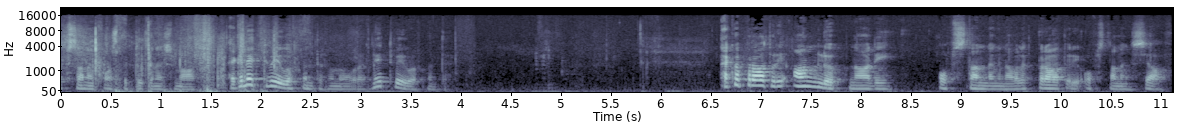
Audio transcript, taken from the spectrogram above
opstanding vir ons betekenis maak. Ek het net twee hoofpunte vanmôre, net twee hoofpunte. Ek wil praat oor die aanloop na die opstanding dan wil ek praat oor die opstanding self.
